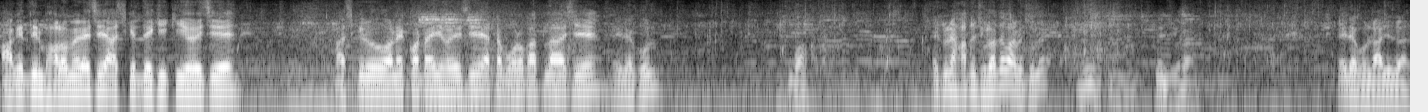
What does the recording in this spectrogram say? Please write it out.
আগের দিন ভালো মেরেছে আজকে দেখি কি হয়েছে। আজকেরও অনেক কটাই হয়েছে একটা বড় কাতলা আছে এই দেখুন। বাহ। একটু হাতে ঝুলাতে পারবে তুলে? ঝুলান এই দেখুন রাজুদার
